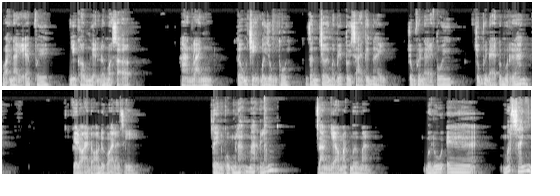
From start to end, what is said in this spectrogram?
Loại này ép phê Nhưng không nghiện đâu mà sợ. Hàng lành Tôi cũng chỉ mới dùng thôi. Dân chơi mà biết tôi xài thứ này Chúng phải nẻ tôi Chúng phải nẻ tôi một gang. Cái loại đó được gọi là gì? Tên cũng lãng mạn lắm. Đang nhào mắt mơ màng Blue e Mắt xanh.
